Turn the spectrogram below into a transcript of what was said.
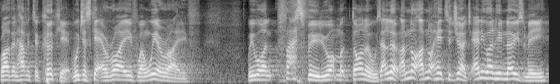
rather than having to cook it. We'll just get arrive when we arrive. We want fast food. We want McDonald's. And look, I'm not, I'm not here to judge. Anyone who knows me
